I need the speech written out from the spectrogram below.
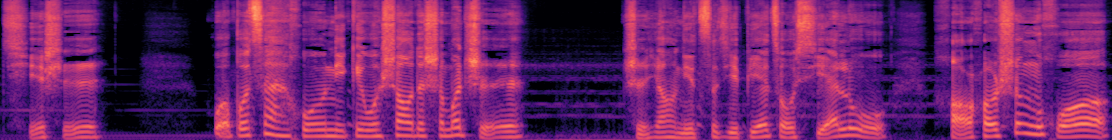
其实，我不在乎你给我烧的什么纸，只要你自己别走邪路。好好生活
